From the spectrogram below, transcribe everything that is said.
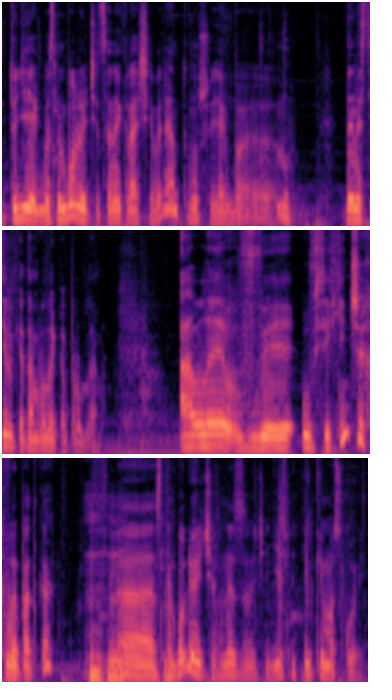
І тоді, якби знеболюючи, це найкращий варіант, тому що якби е, ну, не настільки там велика проблема. Але в, у всіх інших випадках Мгм. Е, Знеболюючи, вони зазвичай дійсно тільки маскують.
